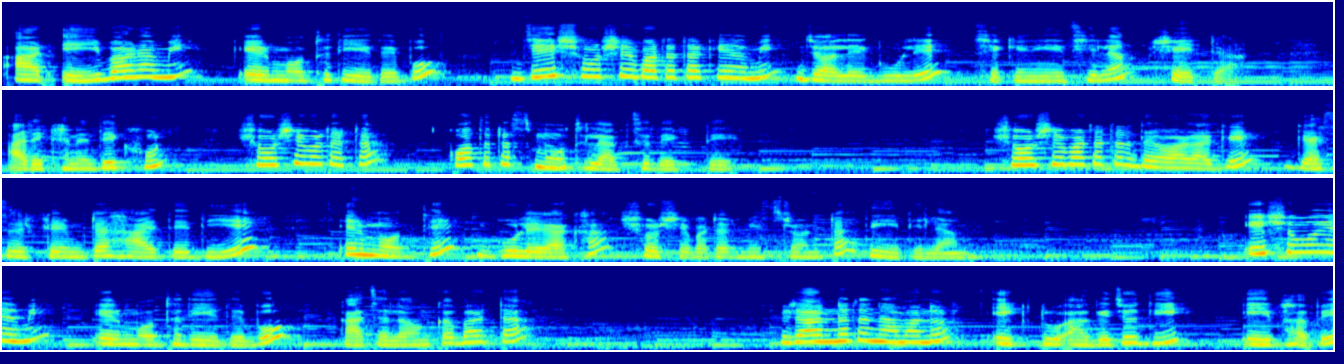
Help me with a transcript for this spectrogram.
আর এইবার আমি এর মধ্যে দিয়ে দেব যে সর্ষে বাটাটাকে আমি জলে গুলে ছেঁকে নিয়েছিলাম, সেইটা। আর এখানে দেখুন, সর্ষে বাটাটা কতটা স্মুথ লাগছে দেখতে। সর্ষে বাটাটা দেওয়ার আগে গ্যাসের ফ্লেমটা হাইতে দিয়ে এর মধ্যে গুলে রাখা সর্ষে বাটার মিশ্রণটা দিয়ে দিলাম। এই সময় আমি এর মধ্যে দিয়ে দেব কাঁচা লঙ্কা বাটা। রান্নাটা নামানোর একটু আগে যদি এইভাবে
